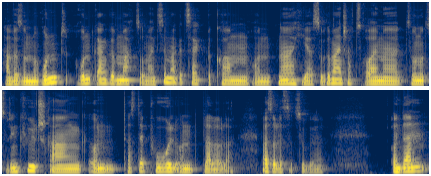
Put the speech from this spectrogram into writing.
haben wir so einen Rund, Rundgang gemacht, so mein Zimmer gezeigt bekommen und na, ne, hier hast du Gemeinschaftsräume, so nutzt du den Kühlschrank und das ist der Pool und bla bla bla. Was soll das dazu gehört? Und dann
